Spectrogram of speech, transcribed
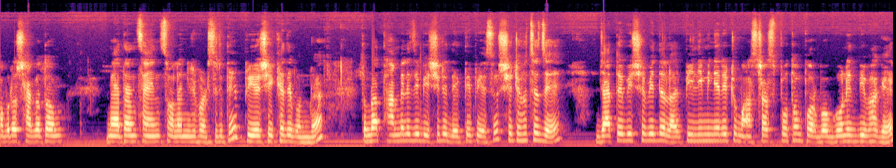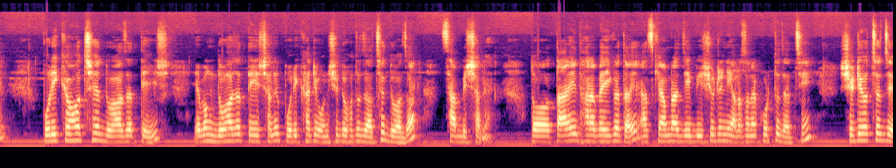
আবারও স্বাগতম ম্যাথ অ্যান্ড সায়েন্স অনলাইন ইউনিভার্সিটিতে। প্রিয় শিক্ষার্থী বন্ধুরা, তোমরা থামবেলে যে বিষয়টি দেখতে পেয়েছ, সেটা হচ্ছে যে জাতীয় বিশ্ববিদ্যালয় প্রিলিমিনারি টু মাস্টার্স প্রথম পর্ব গণিত বিভাগের পরীক্ষা হচ্ছে দু হাজার তেইশ। এবং দু হাজার তেইশ সালের পরীক্ষাটি অনুষ্ঠিত হতে যাচ্ছে দু হাজার ছাব্বিশ সালে। তো তার এই ধারাবাহিকতায় আজকে আমরা যে বিষয়টি নিয়ে আলোচনা করতে যাচ্ছি, সেটি হচ্ছে যে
